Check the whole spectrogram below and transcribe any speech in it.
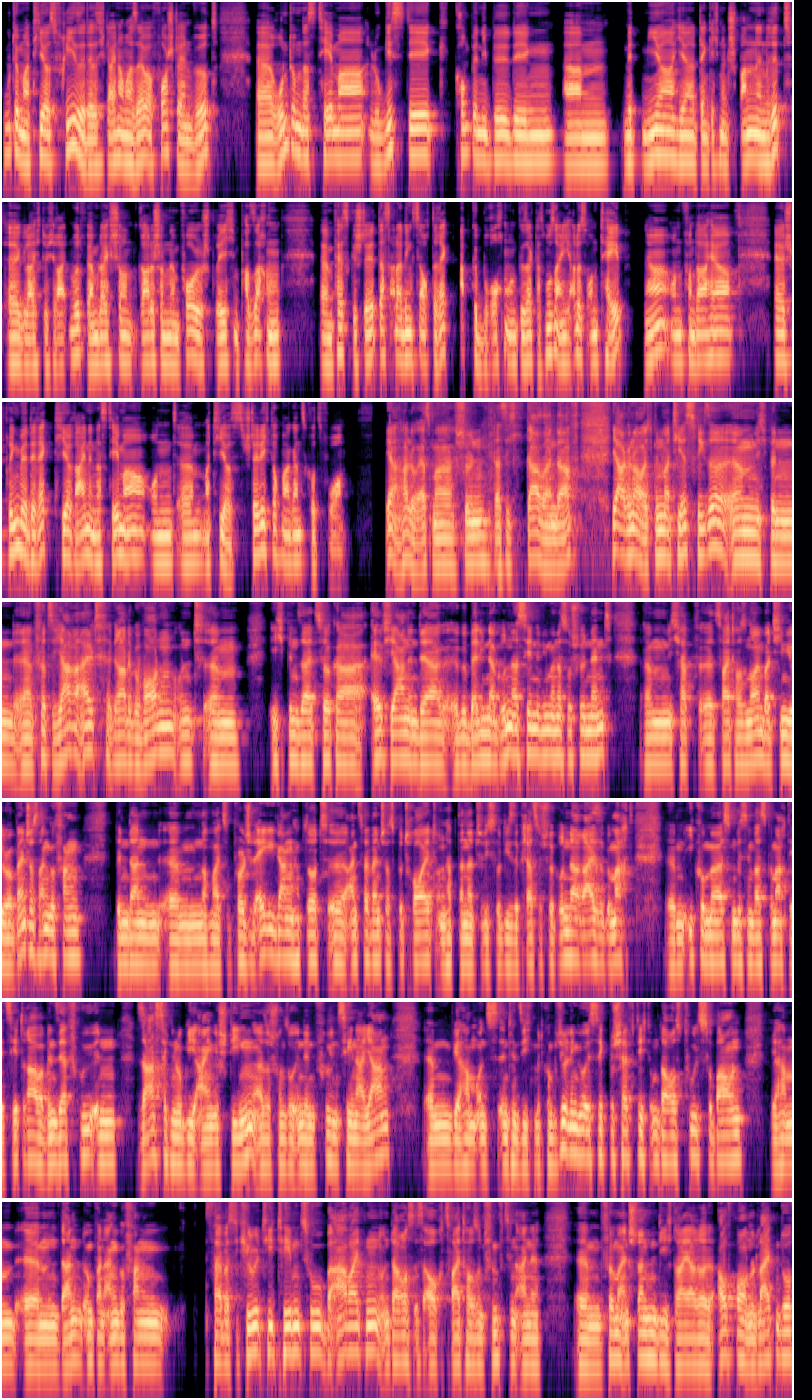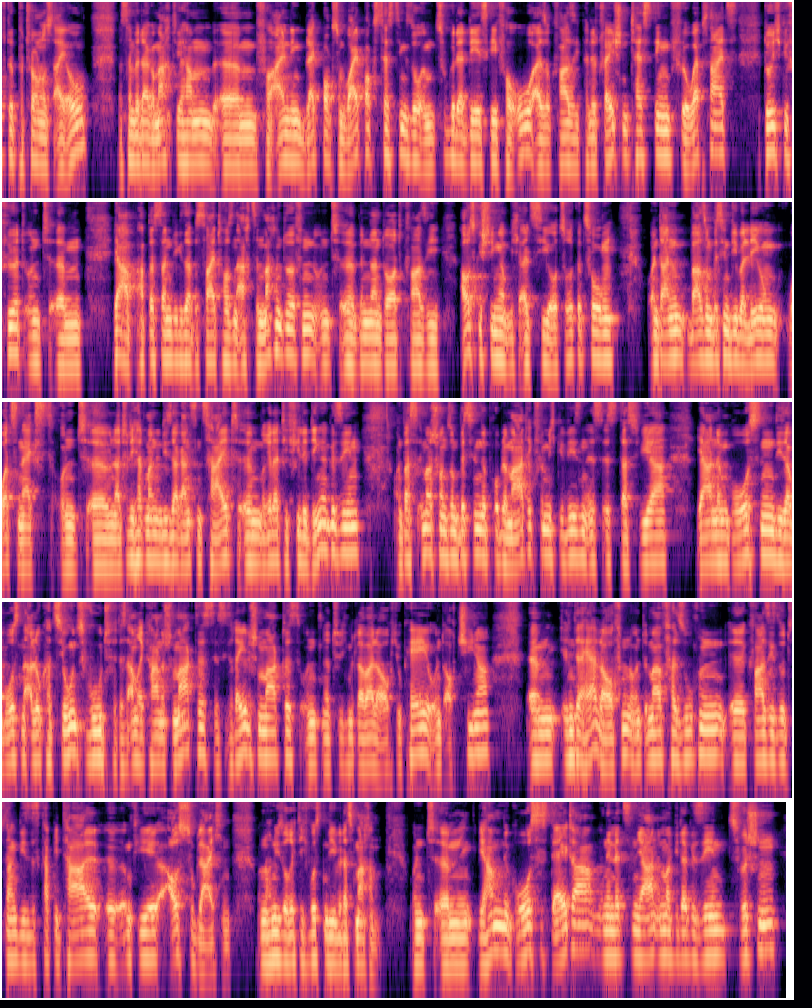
gute Matthias Friese, der sich gleich nochmal selber vorstellen wird, äh, rund um das Thema Logistik, Company Building, ähm, mit mir hier, denke ich, einen spannenden Ritt äh, gleich durchreiten wird. Wir haben gleich schon, gerade schon im Vorgespräch ein paar Sachen ähm, festgestellt, das allerdings auch direkt abgebrochen und gesagt, das muss eigentlich alles on tape. Ja, und von daher äh, springen wir direkt hier rein in das Thema. Und ähm, Matthias, stell dich doch mal ganz kurz vor. Ja, hallo, erstmal schön, dass ich da sein darf. Ja, genau, ich bin Matthias Friese, ähm, ich bin äh, 40 Jahre alt, gerade geworden und ähm, ich bin seit circa elf Jahren in der äh, Berliner Gründerszene, wie man das so schön nennt. Ähm, ich habe äh, 2009 bei Team Europe Ventures angefangen, bin dann ähm, nochmal zu Project A gegangen, habe dort äh, ein, zwei Ventures betreut und habe dann natürlich so diese klassische Gründerreise gemacht, ähm, E-Commerce ein bisschen was gemacht etc., aber bin sehr früh in SaaS-Technologie eingestiegen, also schon so in den frühen Zehner Jahren ähm, wir haben uns intensiv mit Computerlinguistik beschäftigt, um daraus Tools zu bauen. Wir haben ähm, dann irgendwann angefangen, Cybersecurity-Themen zu bearbeiten. Und daraus ist auch 2015 eine ähm, Firma entstanden, die ich drei Jahre aufbauen und leiten durfte, Patronus.io. Was haben wir da gemacht? Wir haben ähm, vor allen Dingen Blackbox und Whitebox-Testing so im Zuge der DSGVO, also quasi Penetration-Testing für Websites durchgeführt und ähm, ja, habe das dann, wie gesagt, bis 2018 machen dürfen und äh, bin dann dort quasi ausgestiegen, habe mich als CEO zurückgezogen. Und dann war so ein bisschen die Überlegung, what's next? Und äh, natürlich hat man in dieser ganzen Zeit ähm, relativ viele Dinge gesehen. Und was immer schon so ein bisschen eine Problematik für mich gewesen ist, ist, dass wir ja einem großen, dieser großen Allokationswut des amerikanischen Marktes, des israelischen Marktes und natürlich mittlerweile auch UK und auch China ähm, hinterherlaufen und immer versuchen, äh, quasi sozusagen dieses Kapital äh, irgendwie auszugleichen und noch nie so richtig wussten, wie wir das machen. Und ähm, wir haben ein großes Delta in den letzten Jahren immer wieder gesehen zwischen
